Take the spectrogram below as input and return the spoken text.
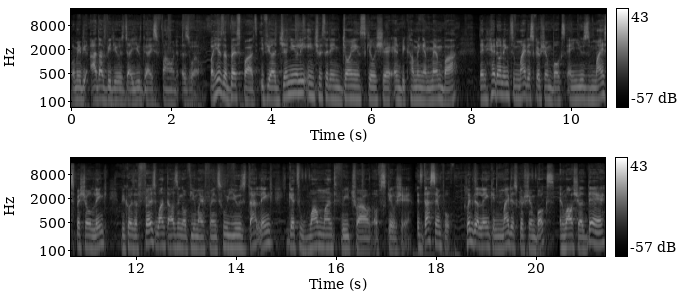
or maybe other videos that you guys found as well. But here's the best part if you are genuinely interested in joining Skillshare and becoming a member, then head on into my description box and use my special link because the first 1000 of you, my friends, who use that link gets one month free trial of Skillshare. It's that simple. Click the link in my description box and whilst you're there,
